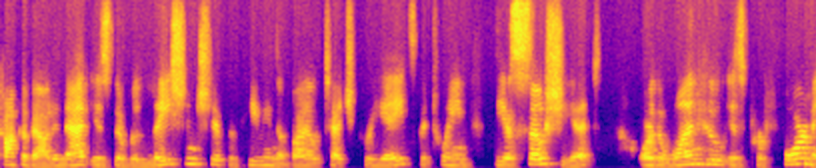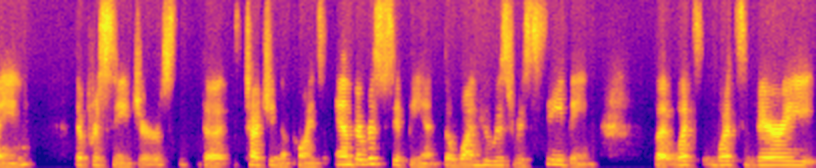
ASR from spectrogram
talk about, and that is the relationship of healing that BioTouch creates between the associate or the one who is performing the procedures, the touching the points, and the recipient, the one who is receiving. But what's what's very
